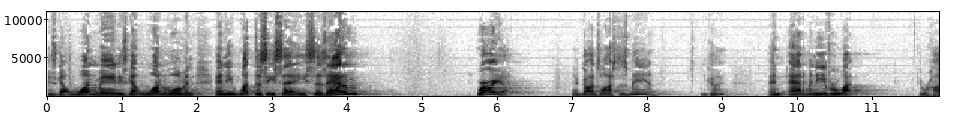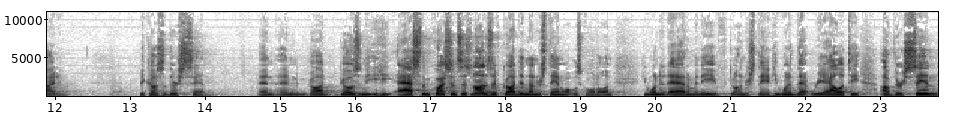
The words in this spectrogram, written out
he's got one man, he's got one woman, and he, what does he say? He says, Adam, where are you? And God's lost his man. Okay? And Adam and Eve were what? They were hiding because of their sin. And, and God goes and he, he asks them questions. It's not as if God didn't understand what was going on. He wanted Adam and Eve to understand. He wanted that reality of their sin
